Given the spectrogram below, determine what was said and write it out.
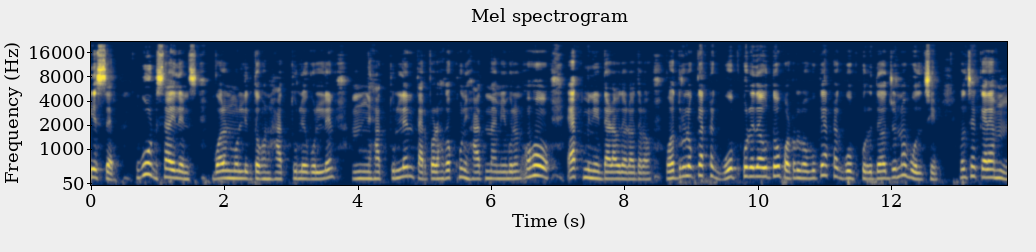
yes sir good silence Baren Mallick তখন হাত তুলে বললেন হাত তুললেন তারপর তক্ষুনি হাত নামিয়ে বললেন ওহো এক মিনিট দাঁড়াও দাঁড়াও দাঁড়াও। ভদ্রলোককে একটা গোপ করে দাও তো পটলবাবুকে একটা গোপ করে দেওয়ার জন্য বলছে। বলছে ক্যারা হুম,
